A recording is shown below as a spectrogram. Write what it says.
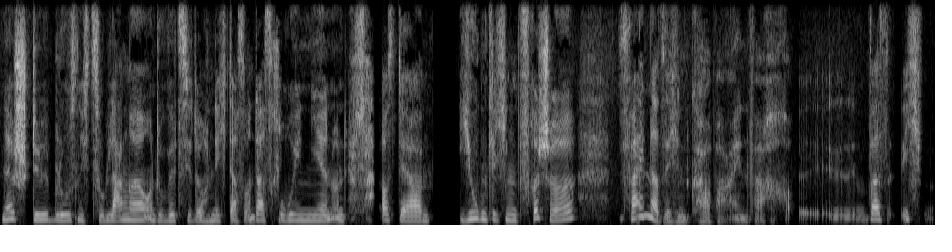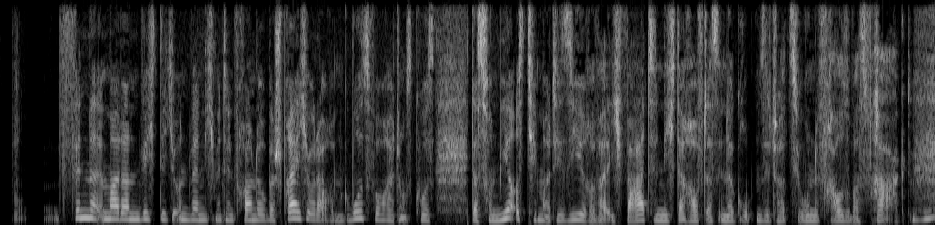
ne, still bloß nicht zu lange und du willst dir doch nicht das und das ruinieren und aus der jugendlichen Frische verändert sich ein Körper einfach. Was ich finde immer dann wichtig und wenn ich mit den Frauen darüber spreche oder auch im Geburtsvorbereitungskurs, das von mir aus thematisiere, weil ich warte nicht darauf, dass in der Gruppensituation eine Frau sowas fragt. Mhm.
